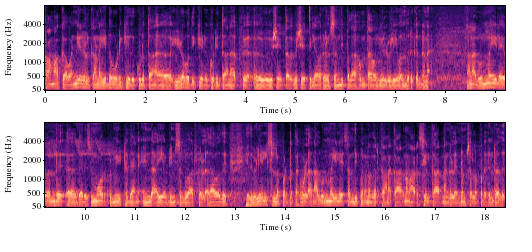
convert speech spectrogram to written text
பாமக வன்னியர்களுக்கான இடஒதுக்கீடு கொடுத்த இடஒதுக்கீடு குறித்தான விஷயத்த விஷயத்தில் அவர்கள் சந்திப்பதாகவும் தகவல்கள் வெளியே வந்திருக்கின்றன ஆனால் உண்மையிலே வந்து there is more to meet then இந்த ஐ அப்படின்னு சொல்லுவார்கள். அதாவது இது வெளியில் சொல்லப்பட்ட தகவல் ஆனால் உண்மையிலே சந்திப்பு நடந்ததற்கான காரணம் அரசியல் காரணங்கள் என்றும் சொல்லப்படுகின்றது.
